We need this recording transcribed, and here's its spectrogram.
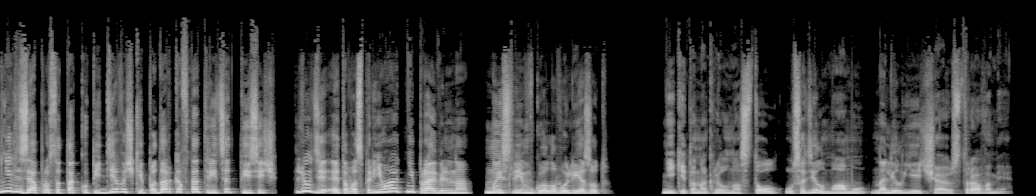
«Нельзя просто так купить девочке подарков на 30 тысяч. Люди это воспринимают неправильно. Мысли им в голову лезут». Никита накрыл на стол, усадил маму, налил ей чаю с травами.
